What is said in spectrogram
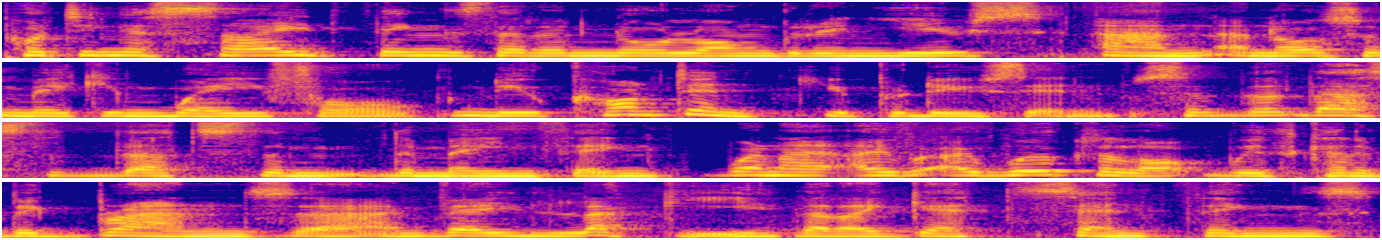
putting aside things that are no longer in use and, and also making way for new content you produce in. So that, that's that's the, the main thing. When I, I, I worked a lot with kind of big brands, uh, I'm very lucky that I get sent things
